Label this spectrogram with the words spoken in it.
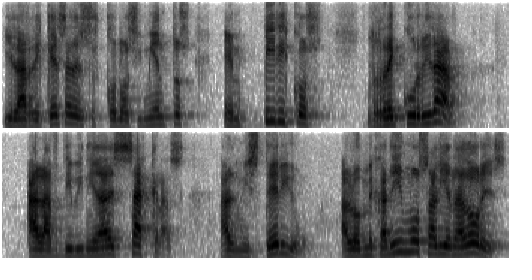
y la riqueza de sus conocimientos empíricos, recurrirá a las divinidades sacras, al misterio, a los mecanismos alienadores,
